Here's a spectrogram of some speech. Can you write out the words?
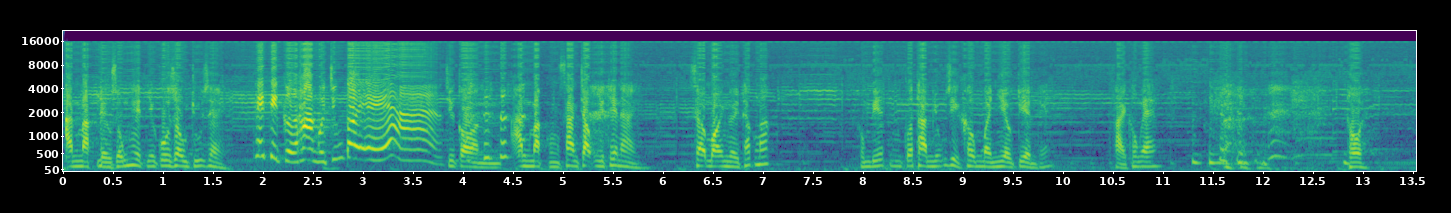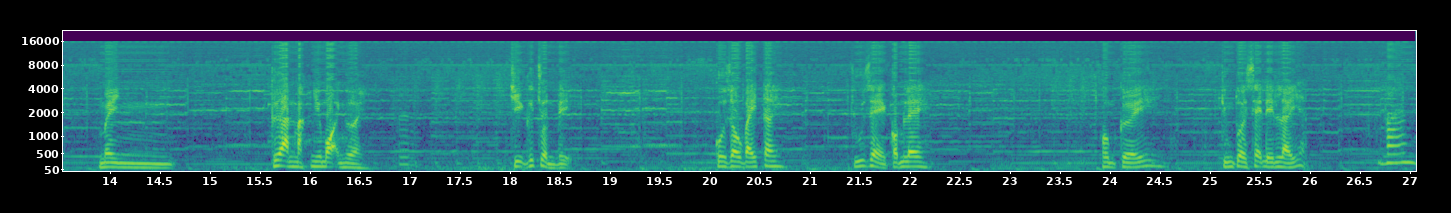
Ăn mặc đều giống hệt như cô dâu chú rể. Thế thì cửa hàng của chúng tôi ế à? Chứ còn ăn mặc sang trọng như thế này Sợ mọi người thắc mắc. Không biết có tham nhũng gì không mà nhiều tiền thế? Phải không em? Thôi Mình cứ ăn mặc như mọi người. Chị cứ chuẩn bị. Cô dâu váy tây Chú rể com lê. Hôm cưới Chúng tôi sẽ đến lấy ạ. Vâng.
